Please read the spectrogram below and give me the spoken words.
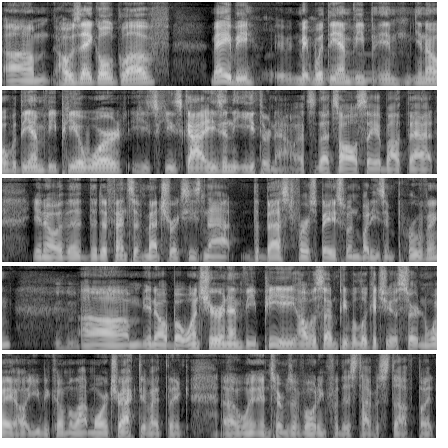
Um, Jose Gold Glove, maybe with the MVP. You know, with the MVP award, he's he's got he's in the ether now. That's that's all I'll say about that. You know, the the defensive metrics, he's not the best first baseman, but he's improving. Mm-hmm. Um, you know, but once you're an MVP, all of a sudden people look at you a certain way. You become a lot more attractive, I think, uh, in terms of voting for this type of stuff. But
